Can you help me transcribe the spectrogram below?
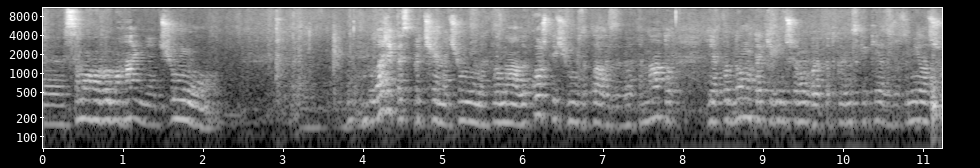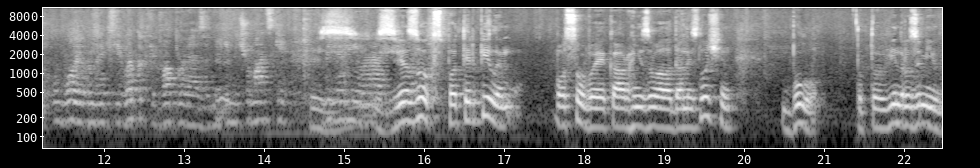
е, самого вимагання, чому була ж якась причина, чому у них вимагали кошти, чому заклали за НАТО, як в одному, так і в іншому випадку. І Наскільки я зрозуміла, що обоє вони ці випадки два пов'язані. І Мічуманський біля Рівера. Зв'язок з потерпілим особи, яка організувала даний злочин, було. Тобто він розумів,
